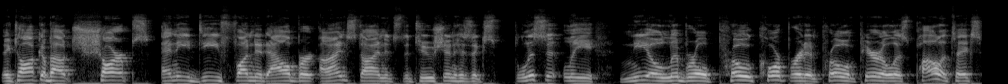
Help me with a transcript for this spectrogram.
They talk about Sharp's NED funded Albert Einstein Institution, his explicitly neoliberal, pro corporate, and pro imperialist politics,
